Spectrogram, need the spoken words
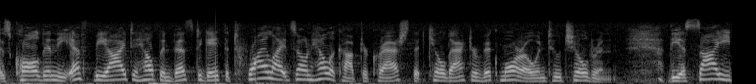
has called in the FBI to help investigate the Twilight Zone helicopter crash that killed actor Vic Morrow and two children. The Acai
